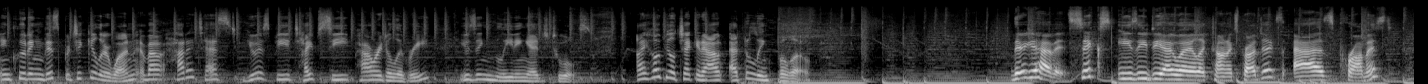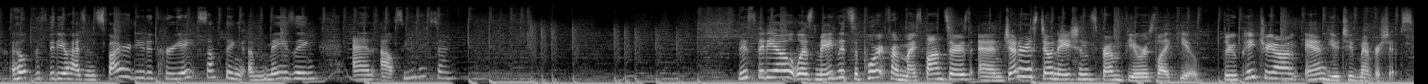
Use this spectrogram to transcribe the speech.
including this particular one about how to test USB Type C power delivery using leading edge tools. I hope you'll check it out at the link below. There you have it, six easy DIY electronics projects as promised. I hope this video has inspired you to create something amazing, and I'll see you next time. This video was made with support from my sponsors and generous donations from viewers like you through Patreon and YouTube memberships.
